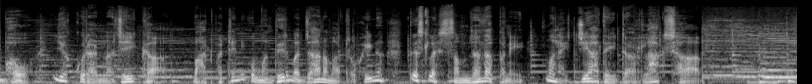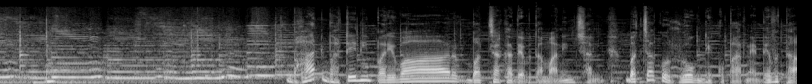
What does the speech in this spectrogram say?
भो यो कुरा नजिकका भाटभटेनीको मन्दिरमा जान मात्र होइन त्यसलाई सम्झँदा पनि मलाई ज्यादै डर लाग्छ। भाट भटेनी परिवार बच्चाका देवता मानिन्छन्। बच्चाको रोग निको पार्ने देवता।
